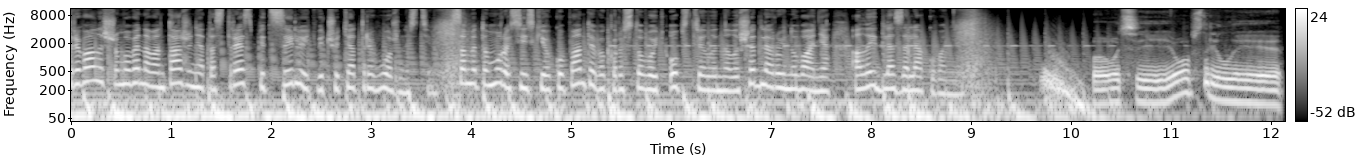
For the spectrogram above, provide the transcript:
Тривале шумове навантаження та стрес підсилюють відчуття тривожності. Саме тому російські окупанти використовують обстріли не лише для руйнування, але й для залякування. Оці обстріли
